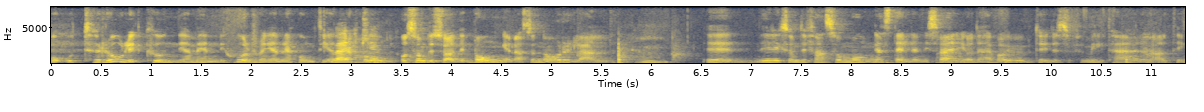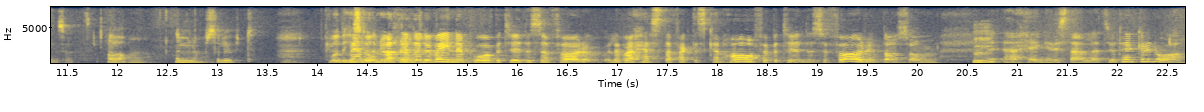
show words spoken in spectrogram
Och otroligt kunniga människor Mm. från generation till generation. Verkligen. Och som du sa, Vången, alltså Norrland. Mm. Eh, det, liksom, det fanns så många ställen i Sverige och det här var ju betydelse för militären och allting. Så att, Ja, mm. nej men absolut. Både Men och Matilda, du var inne på betydelsen för, eller vad hästar faktiskt kan ha för betydelse för de som Mm. eh, hänger i stallet. Hur tänker du då?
